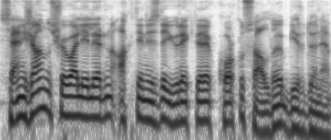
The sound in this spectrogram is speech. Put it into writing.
Senjan şövalyelerin Akdeniz'de yüreklere korku saldığı bir dönem.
